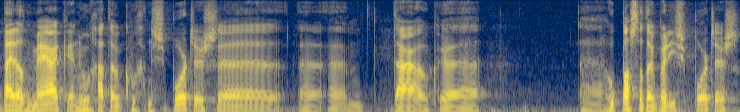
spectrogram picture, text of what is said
bij dat merk en hoe, gaat ook, hoe gaan de supporters eh, eh, ehm, daar ook, hoe past dat ook bij die supporters?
